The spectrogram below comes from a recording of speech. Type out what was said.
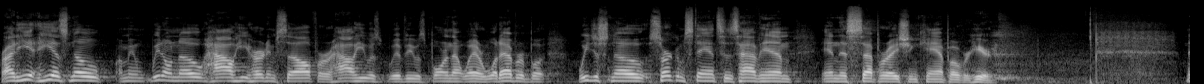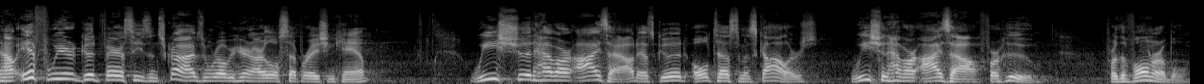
right? He, he has no, I mean, we don't know how he hurt himself or how he was, if he was born that way or whatever, but we just know circumstances have him in this separation camp over here. Now, if we're good Pharisees and scribes and we're over here in our little separation camp, we should have our eyes out, as good Old Testament scholars, we should have our eyes out for who? For the vulnerable,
